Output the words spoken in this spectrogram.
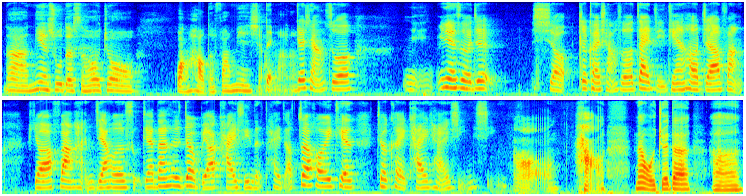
那念书的时候就。往好的方面想嘛，就想说，你那时候就小就可以想说，在几天后就要放就要放寒假或者暑假，但是就不要开心的太早，最后一天就可以开开心心。哦，好，那我觉得，嗯、呃，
